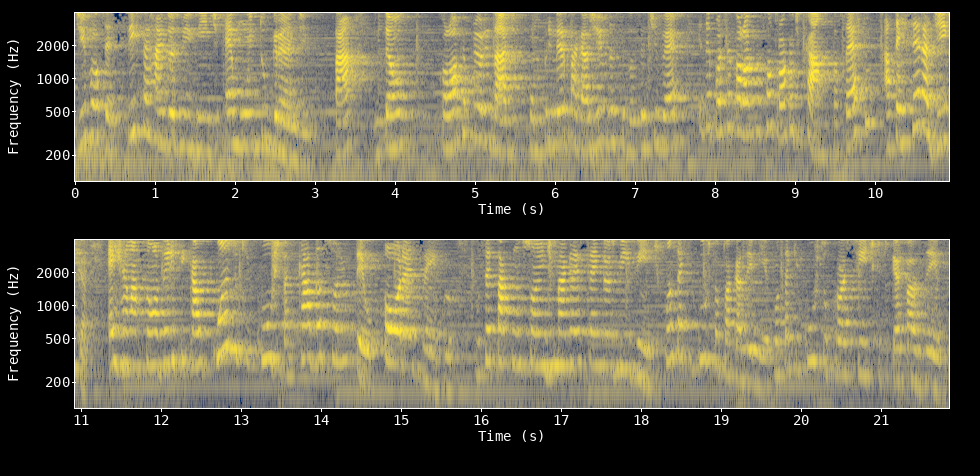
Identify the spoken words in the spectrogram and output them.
de você se ferrar em 2020 é muito grande, tá? Então, coloque a prioridade como primeiro pagar as dívidas se você tiver e depois você coloca a sua troca de carro, tá certo? A terceira dica é em relação a verificar o quanto que custa cada sonho teu. Por exemplo, você tá com um sonho de emagrecer em 2020, quanto é que custa a tua academia? Quanto é que custa o crossfit que tu quer fazer?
